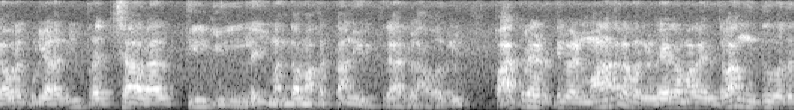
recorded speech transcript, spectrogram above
கவரக்கூடிய அளவில் பிரச்சாரத்தில் இல்லை மந்தமாகத்தான் இருக்கிறார்கள். அவர்கள் பார்க்குற இடத்தில் வேணுமானால் அவர்கள் வேகமாக இருக்கலாம் முந்துவது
